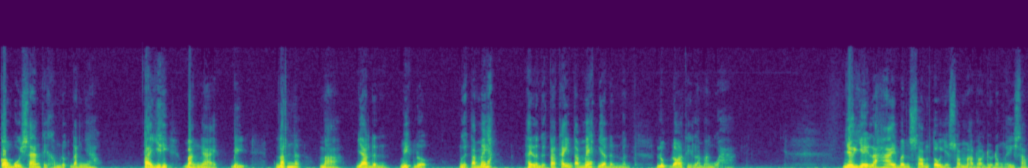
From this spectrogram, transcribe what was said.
Còn buổi sáng thì không được đánh nhau. Tại vì ban ngày bị đánh đó, mà gia đình biết được người ta mét hay là người ta thấy người ta mét gia đình mình lúc đó thì làm ăn quả như vậy là hai bên xóm tôi và xóm mạo đỏ đều đồng ý xong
